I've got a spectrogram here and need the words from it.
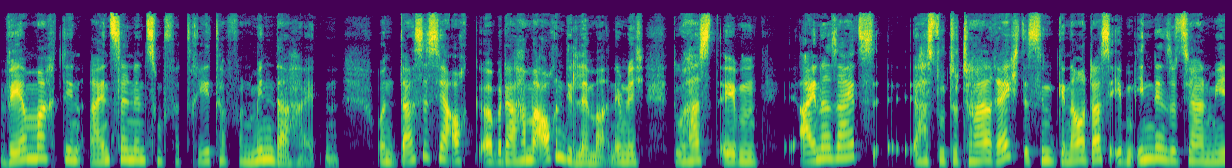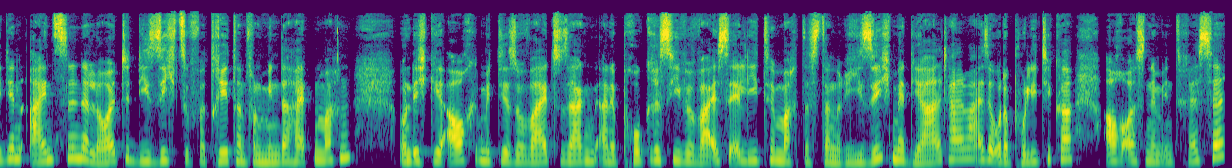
wer macht den Einzelnen zum Vertreter von Minderheiten? Und das ist ja auch, aber da haben wir auch ein Dilemma, nämlich du hast eben einerseits hast du total recht, es sind genau das eben in den sozialen Medien einzelne Leute, die sich zu Vertretern von Minderheiten machen. Und ich gehe auch mit dir so weit zu sagen, eine progressive weiße Elite macht das dann riesig, medial teilweise oder Politiker, auch aus einem Interesse.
